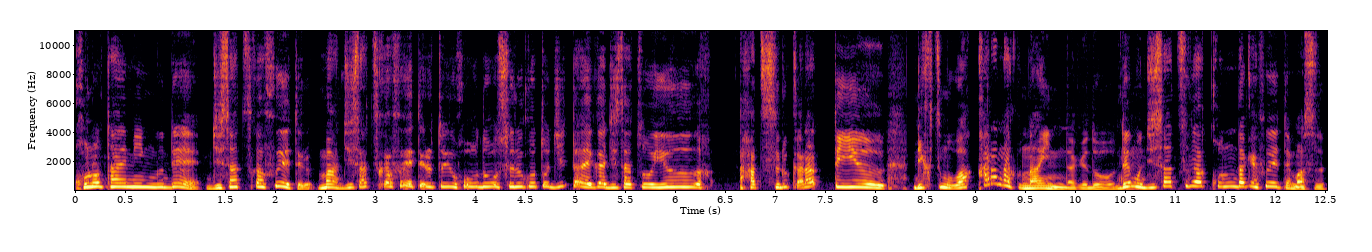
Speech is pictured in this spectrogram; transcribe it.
このタイミングで自殺が増えてる。まあ自殺が増えてるという報道をすること自体が自殺を誘発するからっていう理屈も分からなくないんだけどでも自殺がこんだけ増えてます。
